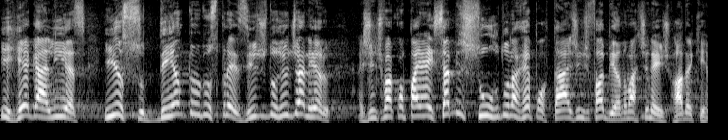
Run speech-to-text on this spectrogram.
e regalias. Isso dentro dos presídios do Rio de Janeiro. A gente vai acompanhar esse absurdo na reportagem de Fabiano Martinez. Roda aqui.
